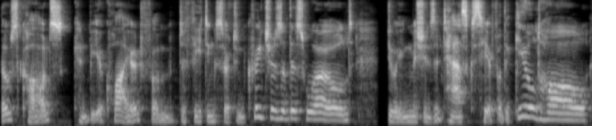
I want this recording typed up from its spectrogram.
Those cards can be acquired from defeating certain creatures of this world, doing missions and tasks here for the guild hall,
